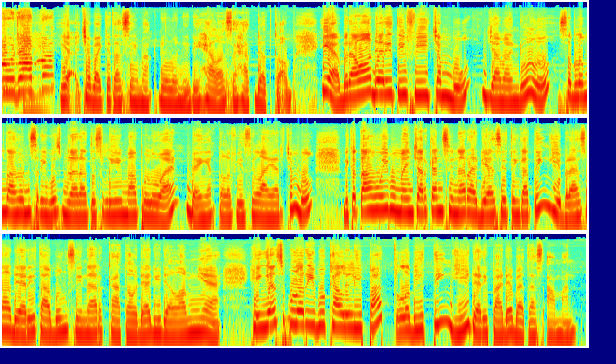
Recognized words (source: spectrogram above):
ku dapat Ya, coba kita simak dulu nih di hellosehat.com. Ya, berawal dari TV cembung zaman dulu, sebelum tahun 1950-an, banyak televisi layar cembung diketahui memancarkan sinar radiasi tingkat tinggi berasal dari tabung sinar katoda di dalamnya, hingga 10.000 kali lipat lebih tinggi daripada batas aman.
